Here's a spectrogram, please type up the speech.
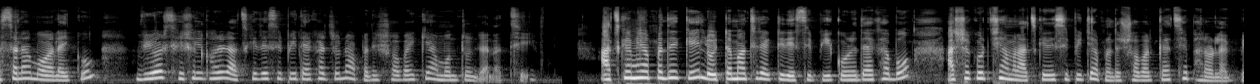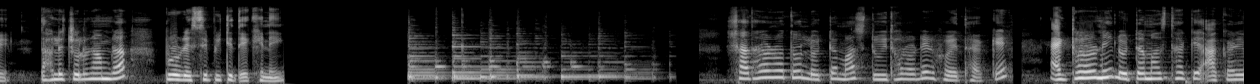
আসসালামু আলাইকুম। ভিউয়ার্স, হেসেল ঘরের আজকের রেসিপি দেখার জন্য আপনাদের সবাইকে আমন্ত্রণ জানাচ্ছি। আজকে আমি আপনাদেরকে লইট্টা মাছের একটি রেসিপি করে দেখাবো। আশা করছি আমার আজকের রেসিপিটি আপনাদের সবার কাছে ভালো লাগবে। তাহলে চলুন আমরা পুরো রেসিপিটি দেখে নেই। সাধারণত লইট্টা মাছ দুই ধরনের হয়ে থাকে। এক ধরনের লইট্টা মাছ থাকে, আকারে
